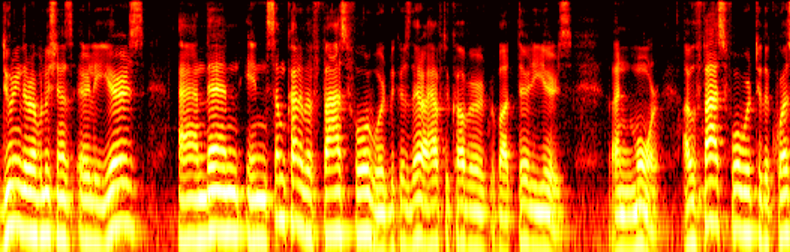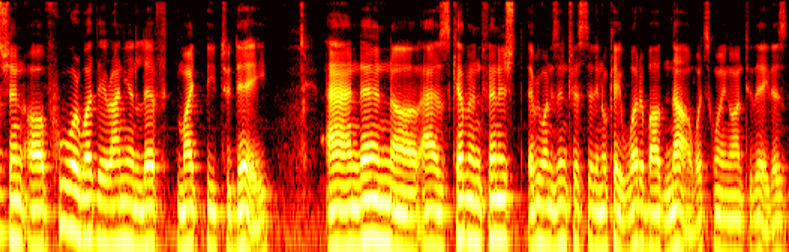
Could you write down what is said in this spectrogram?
during the revolution's early years, and then in some kind of a fast forward, because there I have to cover about 30 years and more, I will fast forward to the question of who or what the Iranian left might be today. And then, uh, as Kevan finished, everyone is interested in okay, what about now? What's going on today? Does,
